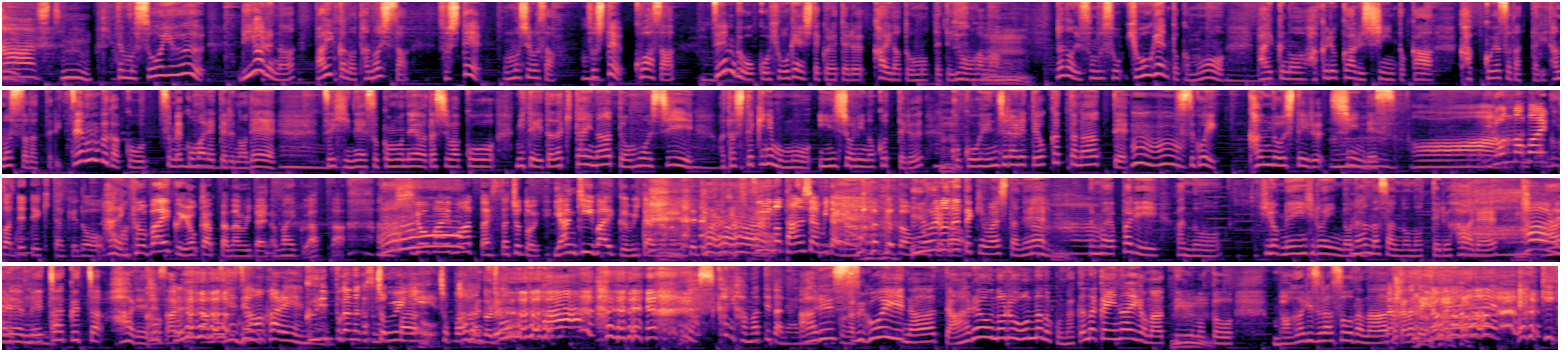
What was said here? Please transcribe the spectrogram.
うん、でもそういうリアルなバイクの楽しさそして面白さ、そして怖さ、全部をこう表現してくれてる回だと思ってて4話は。うん。なのでその表現とかも、バイクの迫力あるシーンとかかっこよさだったり楽しさだったり全部がこう詰め込まれてるので、ぜひねそこもね私はこう見ていただきたいなって思うし、私的にももう印象に残ってる、うん。ここを演じられてよかったなって、うんうん。すごい感動しているシーンです。あいろんなバイクが出てきたけど、はいこのバイク良かったなみたいなバイクあった。あの、白バイもあったしさ、ちょっとヤンキーバイクみたいなのも出てきたし、普通の単車みたいなのもあったと思うけど。いろいろ出てきましたね。でもやっぱりあのヒロメインヒロインのランナさんの乗ってるハーレー、ハーレーあれめちゃくちゃハーレーです。あれ全然分かれへんねグリップがなんかすごい上に。チョッパー。ハンドル。確かにハマってたね、あれ。すごいなって、あれを乗る女の子なかなかいないよなっていうのと、曲がりづらそうだなとか、なんかいろいろ。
